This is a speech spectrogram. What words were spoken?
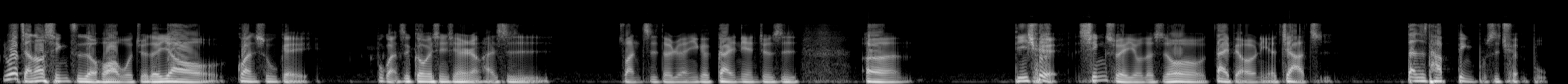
如果讲到薪资的话，我觉得要灌输给不管是各位新鲜人还是转职的人一个概念，就是。呃，的确，薪水有的时候代表了你的价值，但是它并不是全部。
